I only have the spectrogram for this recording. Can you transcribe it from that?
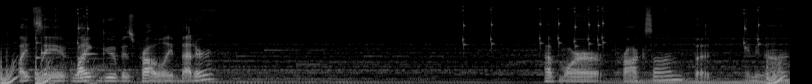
Light save, light goob is probably better. Have more procs on, but maybe not.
